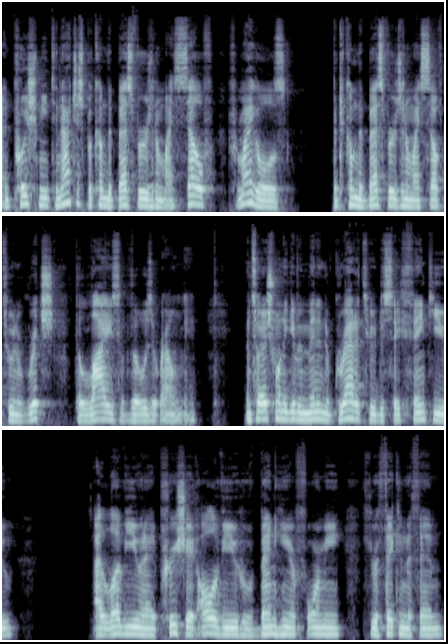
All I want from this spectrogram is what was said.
and push me to not just become the best version of myself for my goals, but to become the best version of myself to enrich the lives of those around me. And so I just want to give a minute of gratitude to say thank you. I love you and I appreciate all of you who have been here for me through thick and the thin.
